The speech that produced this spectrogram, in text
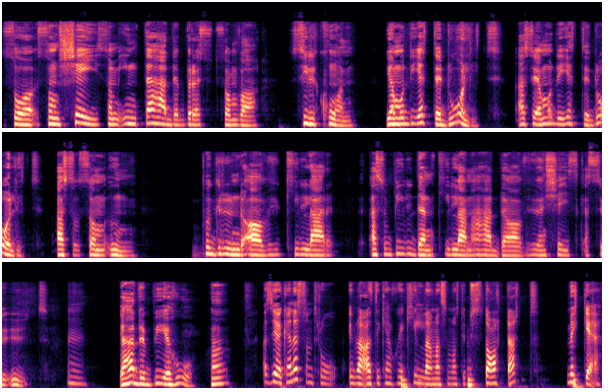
så som tjej som inte hade bröst som var silikon, jag mådde jättedåligt. Alltså jag mådde jättedåligt alltså som ung. På grund av hur killar, alltså bilden killarna hade av hur en tjej ska se ut. Mm. Jag hade bh. Huh? Alltså jag kan nästan tro ibland att det kanske är killarna som har typ startat mycket.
